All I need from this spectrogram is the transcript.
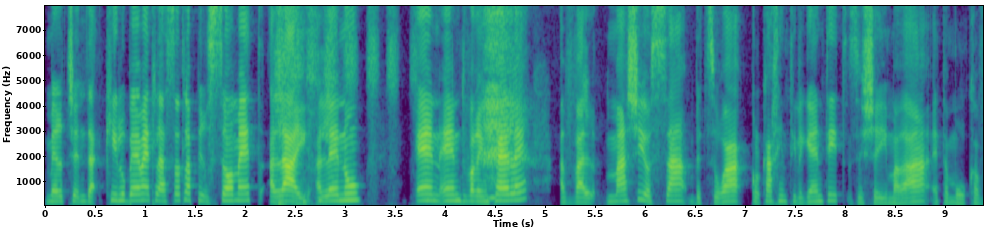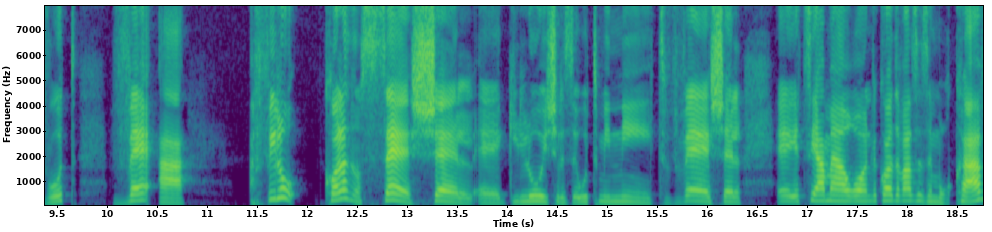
מרצ'נד... כאילו באמת, לעשות לה פרסומת עליי, עלינו, אין, אין דברים כאלה. אבל מה שהיא עושה בצורה כל כך אינטליגנטית, זה שהיא מראה את המורכבות, ואפילו כל הנושא של אה, גילוי של זהות מינית, ושל אה, יציאה מהארון, וכל הדבר הזה, זה מורכב,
